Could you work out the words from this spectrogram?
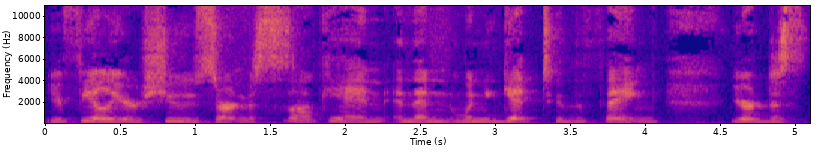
you feel your shoes starting to suck in, and then when you get to the thing, you're just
